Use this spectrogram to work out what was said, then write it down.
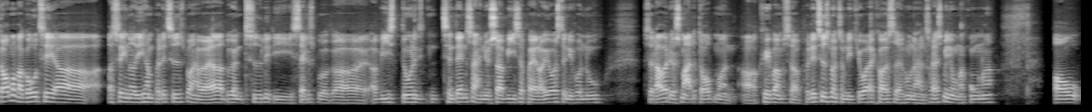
Dortmund var god til at, at se noget i ham på det tidspunkt. Han var allerede begyndt tidligt i Salzburg og, og viste nogle af de tendenser, han jo så viser på allerøverste niveau nu. Så der var det jo smart at Dortmund at købe ham. Så på det tidspunkt, som de gjorde, der kostede han 150 millioner kroner. Og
